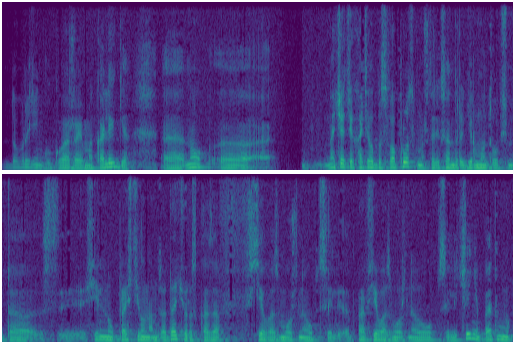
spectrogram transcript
Добрый день, уважаемые коллеги. Э, ну, э, начать я хотел бы с вопроса, потому что Александр Гермонт, в общем-то, сильно упростил нам задачу, рассказав все возможные опции, про все возможные опции лечения. Поэтому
